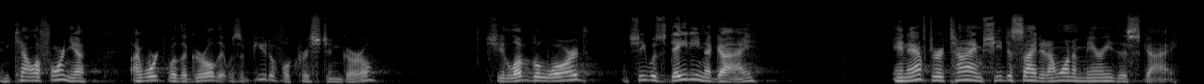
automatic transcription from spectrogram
in California, I worked with a girl that was a beautiful Christian girl. She loved the Lord and she was dating a guy and after a time, she decided, I want to marry this guy.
